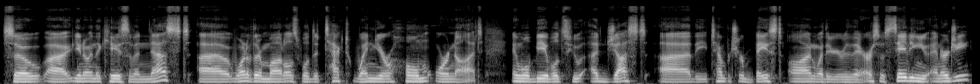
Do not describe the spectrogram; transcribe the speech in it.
So, uh, you know, in the case of a Nest, uh, one of their models will detect when you're home or not, and will be able to adjust uh, the temperature based on whether you're there. So, saving you energy.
